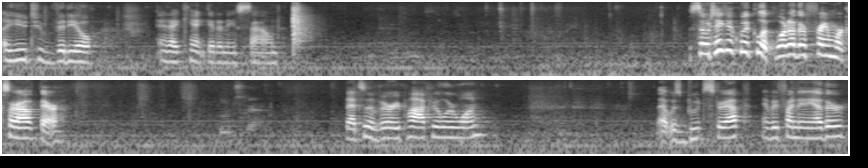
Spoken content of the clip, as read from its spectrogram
a YouTube video and I can't get any sound. So take a quick look. What other frameworks are out there? Bootstrap. That's a very popular one. That was Bootstrap. Anybody find any other?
